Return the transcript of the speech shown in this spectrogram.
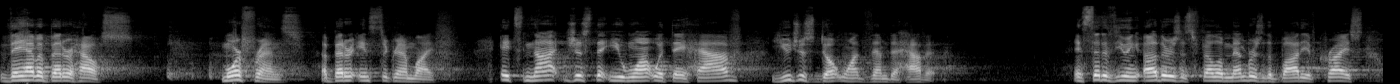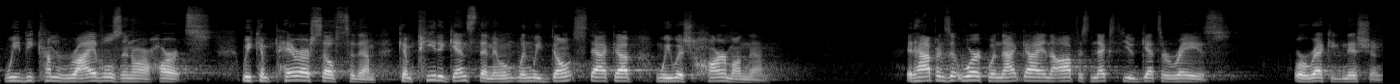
They have a better house, more friends, a better Instagram life. It's not just that you want what they have, you just don't want them to have it. Instead of viewing others as fellow members of the body of Christ, we become rivals in our hearts. We compare ourselves to them, compete against them, and when we don't stack up, we wish harm on them. It happens at work when that guy in the office next to you gets a raise or recognition.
